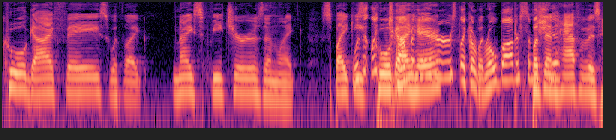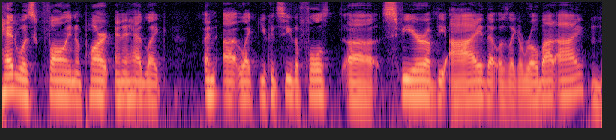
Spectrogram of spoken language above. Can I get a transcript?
cool guy face with like nice features and like spiky was it like cool guy hair or like a But- robot or some but shit? then half of his head was falling apart and it had like an uh, like you could see the full uh, sphere of the eye that was like a robot eye Mm.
